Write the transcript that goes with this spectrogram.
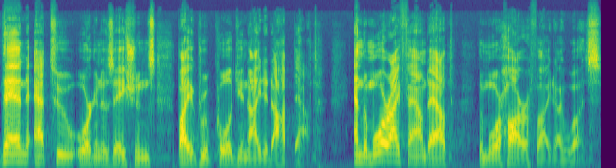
then at two organizations by a group called United Opt Out. And the more I found out, the more horrified I was.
